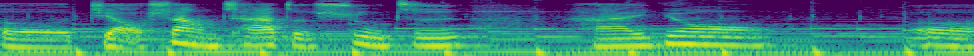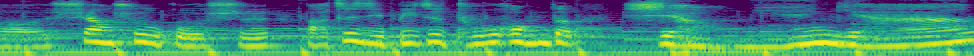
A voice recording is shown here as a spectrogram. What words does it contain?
呃，脚上插着树枝，还用呃橡树果实把自己鼻子涂红的小绵羊。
